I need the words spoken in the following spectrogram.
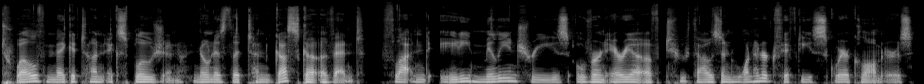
12 megaton explosion, known as the Tunguska event, flattened 80 million trees over an area of 2,150 square kilometers.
